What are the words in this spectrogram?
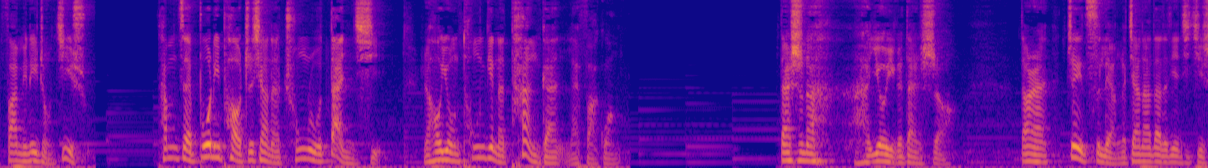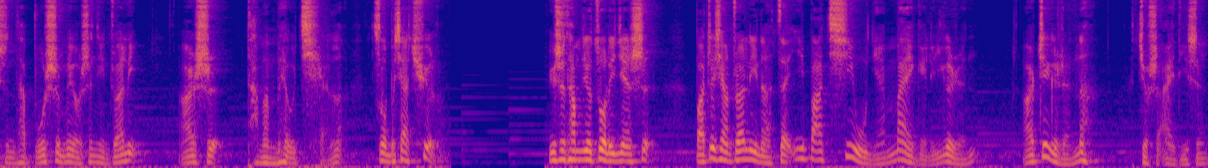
发明了一种技术，他们在玻璃泡之下呢充入氮气，然后用通电的碳杆来发光。但是呢，又一个但是啊，当然这次两个加拿大的电气技师呢他不是没有申请专利，而是他们没有钱了，做不下去了。于是他们就做了一件事，把这项专利呢，在1875年卖给了一个人，而这个人呢，就是爱迪生。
